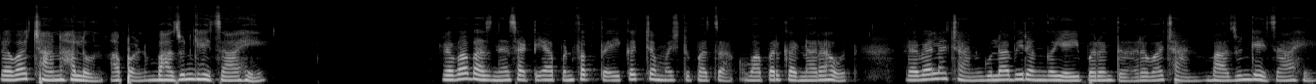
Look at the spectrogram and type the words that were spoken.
रवा छान हलवून आपण भाजून घ्यायचा आहे. रवा भाजण्यासाठी आपण फक्त एकच चम्मच तुपाचा वापर करणार आहोत. रव्याला छान गुलाबी रंग येईपर्यंत रवा छान भाजून घ्यायचा आहे.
